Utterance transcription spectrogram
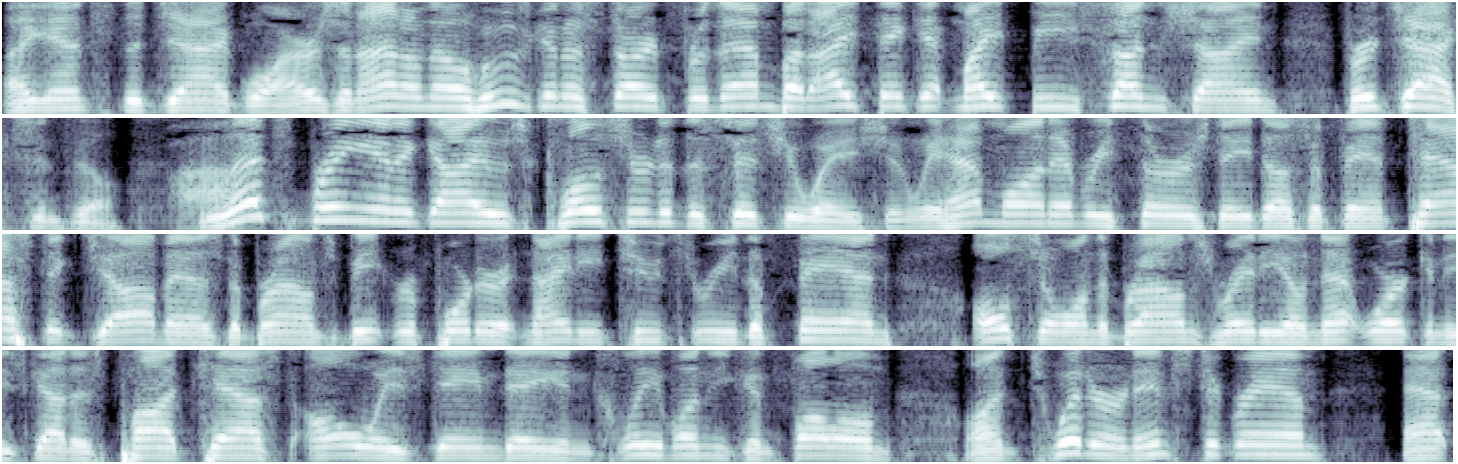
against the Jaguars, and I don't know who's going to start for them, but I think it might be Sunshine for Jacksonville. Let's bring in a guy who's closer to the situation. We have him on every Thursday. He does a fantastic job as the Browns beat reporter at 92.3 The Fan, also on the Browns Radio Network, and he's got his podcast, Always Game Day in Cleveland. You can follow him on Twitter and Instagram at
